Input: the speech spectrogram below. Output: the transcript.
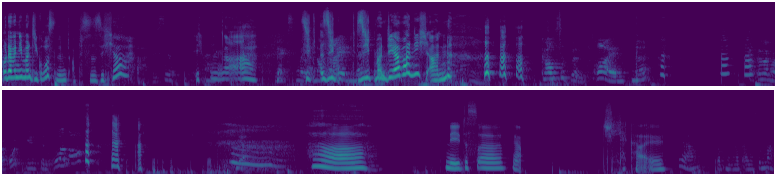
oder wenn jemand die Großen nimmt, oh, bist du sicher? Ich, ah, sieht, ja sieht, rein, ne? sieht man dir aber nicht an. Kaufst du für einen Freund, ne? Ich hab immer gesagt, und, geht's in Urlaub? ja. Ah. Nee, das, äh, ja. Schlecker, ey. ja, was man halt alles so macht.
